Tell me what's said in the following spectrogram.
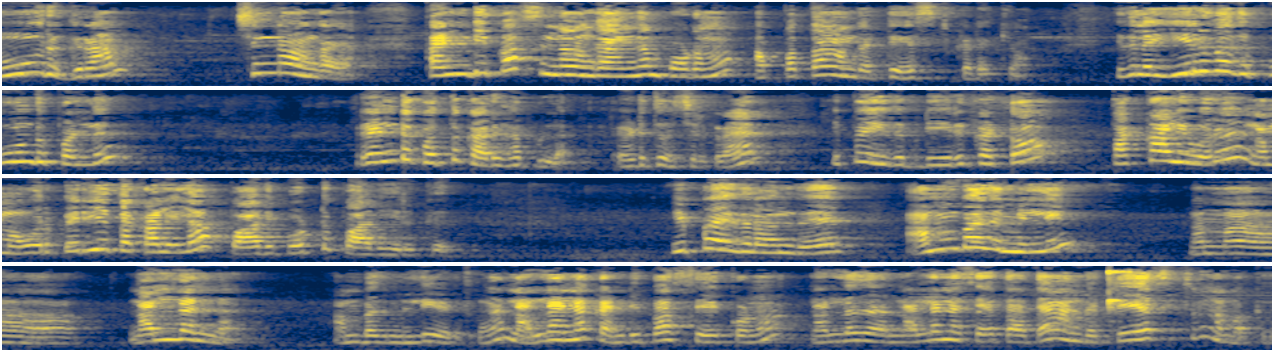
நூறு கிராம் சின்ன வெங்காயம். கண்டிப்பாக சின்ன வெங்காயம் தான் போடணும். அப்போ தான் அந்த டேஸ்ட் கிடைக்கும். இதில் இருபது பூண்டு பல்லு ரெண்டு கொத்து கருகப்பில்லை எடுத்து வச்சிருக்கிறேன். இப்போ இது இப்படி இருக்கட்டும். தக்காளி ஒரு நம்ம ஒரு பெரிய தக்காளியில் பாதி போட்டு பாதி இருக்குது இப்போ இதில் வந்து ஐம்பது மில்லி நம்ம நல்லெண்ணெய் ஐம்பது மில்லி எடுத்துங்க நல்லெண்ணெய் கண்டிப்பாக சேர்க்கணும். நல்லது நல்லெண்ணெய் சேர்த்தா தான் அந்த டேஸ்ட்டு நமக்கு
